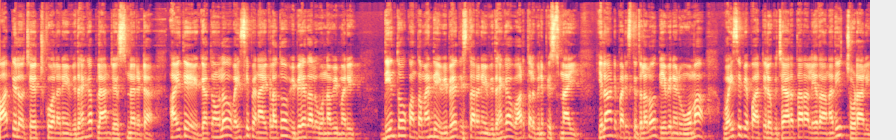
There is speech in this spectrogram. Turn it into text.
పార్టీలో చేర్చుకోవాలనే విధంగా ప్లాన్ చేస్తున్నారట. అయితే గతంలో వైసీపీ నాయకులతో విభేదాలు ఉన్నవి మరి. దీంతో కొంతమంది విభేదిస్తారనే విధంగా వార్తలు వినిపిస్తున్నాయి. ఇలాంటి పరిస్థితులలో దేవినేని ఉమ వైసీపీ పార్టీలోకి చేరతారా లేదా అన్నది చూడాలి.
